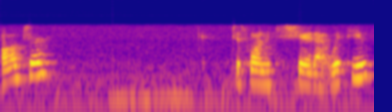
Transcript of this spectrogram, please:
altar. Just wanted to share that with you.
